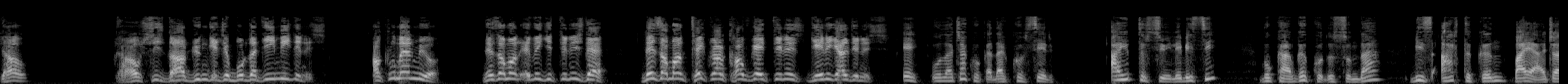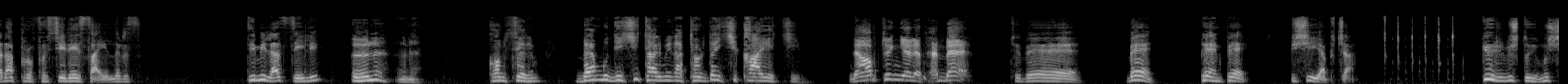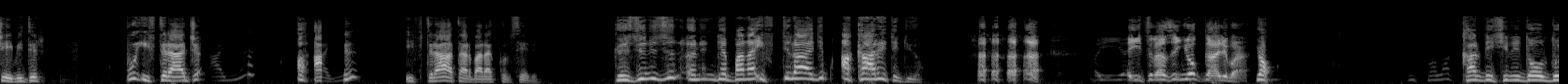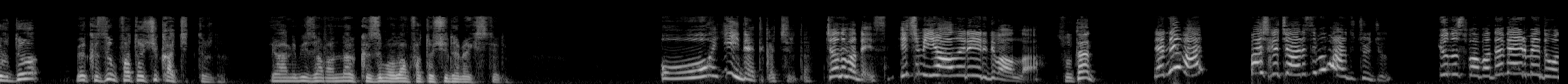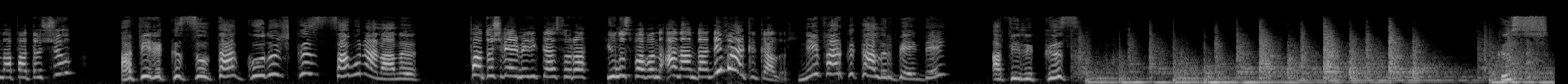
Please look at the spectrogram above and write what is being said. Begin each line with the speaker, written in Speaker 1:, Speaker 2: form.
Speaker 1: Ya, ya siz daha dün gece burada değil miydiniz? Aklım ermiyor. Ne zaman eve gittiniz de ne zaman tekrar kavga ettiniz, geri geldiniz.
Speaker 2: Eh olacak o kadar komiserim. Ayıptır söylemesi. Bu kavga konusunda biz artıkın bayağı cana profesyonel sayılırız. Değil mi lan Selim?
Speaker 3: Öyle öyle.
Speaker 4: Komiserim ben bu dişi terminatörden şikayetçiyim.
Speaker 1: Ne yaptın gene pembe?
Speaker 2: Tübe. Ben pempe bir şey yapacağım. Görülmüş duymuş şey midir? Bu iftiracı ayı, ayı iftira atar bana komiserim.
Speaker 4: Gözünüzün önünde bana iftira edip hakaret ediyor.
Speaker 1: Ay, ya, itirazın yok galiba.
Speaker 4: Yok. Bu salak kardeşini doldurdu ve kızım Fatoş'u kaçırttırdı. Yani bir zamanlar kızım olan Fatoş'u demek istedim.
Speaker 5: Oo iyi de et kaçırdı. Canıma değsin. İçimin yağları eridi valla.
Speaker 6: Sultan
Speaker 5: Ya ne var? Başka çaresi mi vardı çocuğun? Yunus baba da vermedi ona Fatoş'u.
Speaker 2: Aferin kız sultan konuş kız savun ananı.
Speaker 5: Fatoş vermedikten sonra Yunus babanın anamdan ne farkı kalır?
Speaker 2: Ne farkı kalır bende? Aferin kız. Kız.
